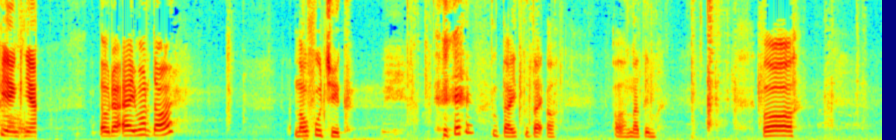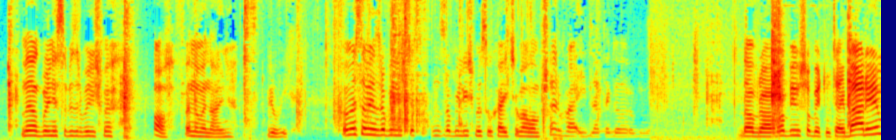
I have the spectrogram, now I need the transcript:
Pięknie. Dobra, ej mordo. No fucik. tutaj, tutaj, o. O, na tym. Bo my ogólnie sobie zrobiliśmy... O, fenomenalnie. Żółwik. Bo my sobie zrobiliście, zrobiliśmy, słuchajcie, małą przerwę i dlatego robimy. Dobra, robił sobie tutaj barym,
